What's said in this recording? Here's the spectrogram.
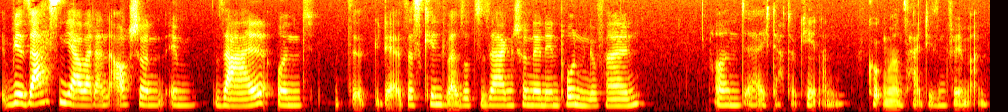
wir saßen ja aber dann auch schon im Saal und das Kind war sozusagen schon in den Brunnen gefallen. Und äh, ich dachte, okay, dann gucken wir uns halt diesen Film an.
